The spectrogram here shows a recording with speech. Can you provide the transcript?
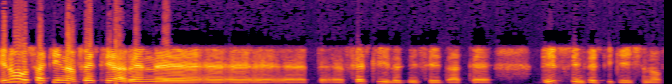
You know, Sakina. Firstly, I ran. Uh, uh, uh, uh firstly, let me say that this investigation of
